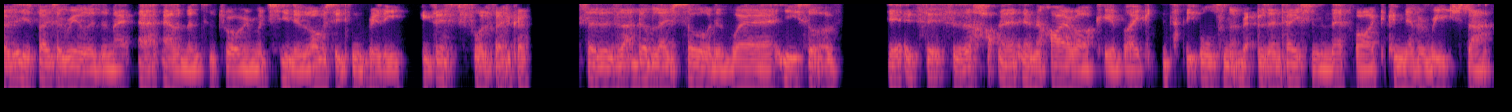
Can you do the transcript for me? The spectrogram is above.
Photorealism uh, element of drawing, which you know obviously didn't really exist before the photograph. So there's that double-edged sword of where you sort of it, it sits as a in a hierarchy of like it's the ultimate representation, and therefore I can never reach that,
